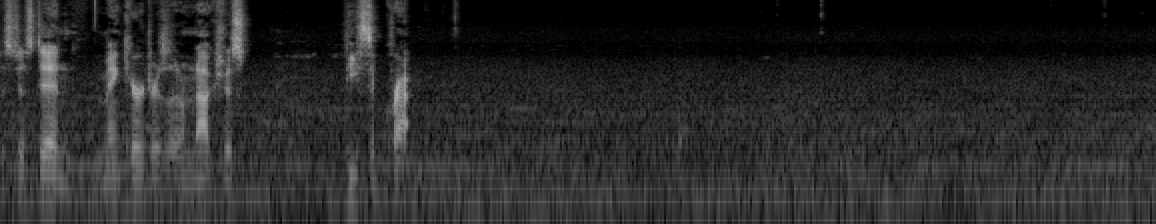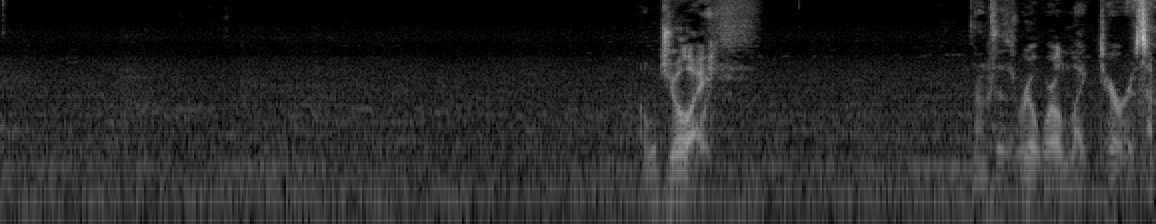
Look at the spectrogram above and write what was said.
This just in. The main character is an obnoxious piece of crap. Oh joy. This is real world like terrorism.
